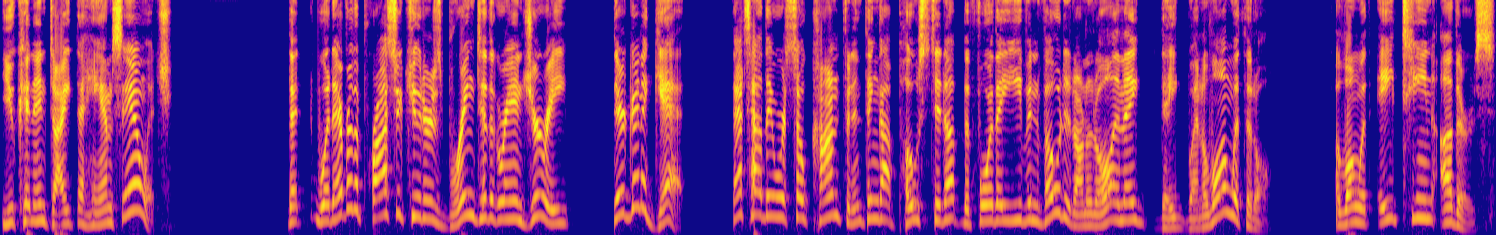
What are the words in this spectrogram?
you can indict the ham sandwich. That whatever the prosecutors bring to the grand jury, they're going to get. That's how they were so confident. Thing got posted up before they even voted on it all, and they they went along with it all, along with 18 others:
